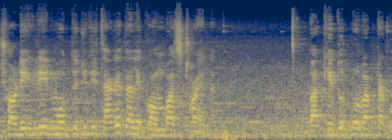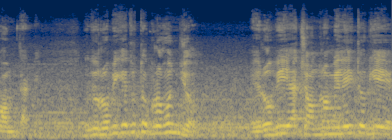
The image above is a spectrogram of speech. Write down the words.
ছ ডিগ্রির মধ্যে যদি থাকে তাহলে কম্বাস্ট হয় না বা কেতুর প্রভাবটা কম থাকে। কিন্তু রবি কেতু তো গ্রহণযোগ। এই রবি আর চন্দ্র মিলেই তো গিয়ে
